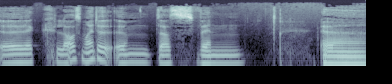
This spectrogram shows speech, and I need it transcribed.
äh, der Klaus meinte, ähm, dass wenn, äh,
